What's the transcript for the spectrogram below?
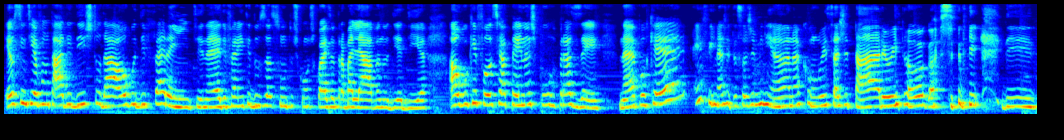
eu sentia vontade de estudar algo diferente, né? Diferente dos assuntos com os quais eu trabalhava no dia a dia, algo que fosse apenas por prazer, né? Porque, enfim, né, gente, eu sou geminiana com luz sagitário, então eu gosto de, de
